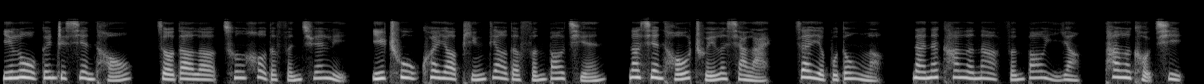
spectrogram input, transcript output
一路跟着线头，走到了村后的坟圈里，一处快要平掉的坟包前，那线头垂了下来，再也不动了。奶奶看了那坟包一样，叹了口气，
